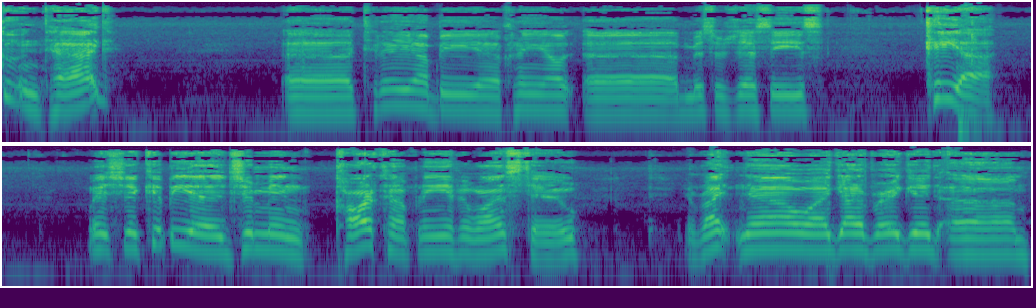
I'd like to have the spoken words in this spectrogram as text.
Guten Tag. Uh, today I'll be uh, cleaning out uh, Mr. Jesse's Kia, which it could be a German car company if it wants to. And right now I got a very good um,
